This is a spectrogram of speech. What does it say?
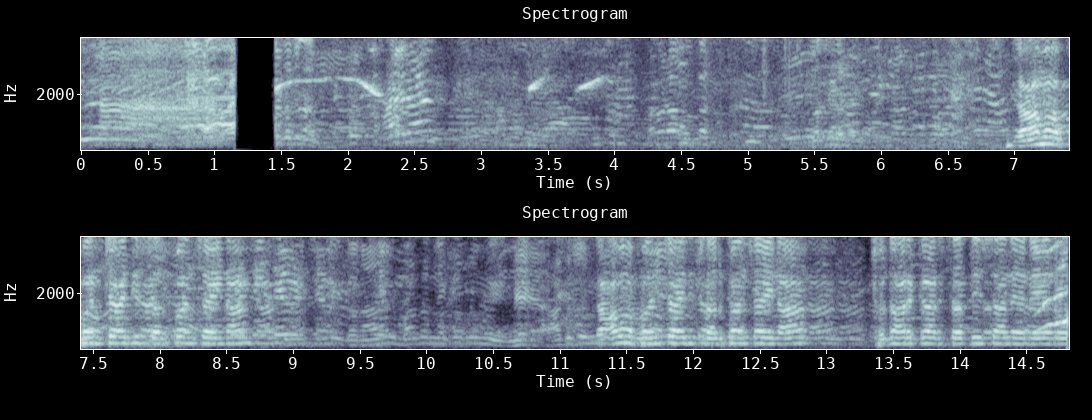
Yeah! గ్రామ పంచాయతీ సర్పంచ్ అయినా గ్రామ పంచాయతీ సర్పంచ్ అయినా చునార్కారి సతీష్ అనే నేను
